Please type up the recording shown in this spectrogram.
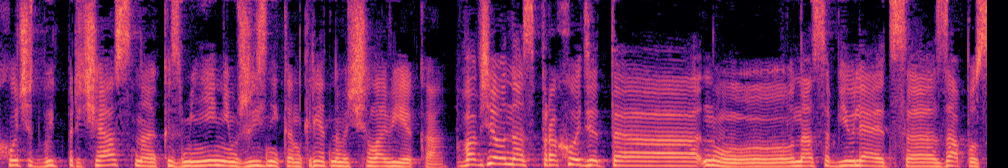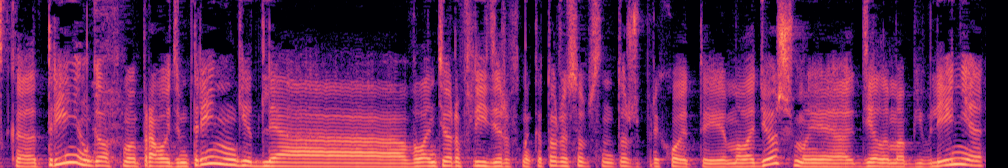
хочет быть причастна к изменениям жизни конкретного человека. Вообще у нас проходит э, ну, у нас объявляется запуск тренингов, мы проводим тренинги для волонтеров-лидеров, на которые, собственно, тоже приходит и молодежь, мы делаем объявления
